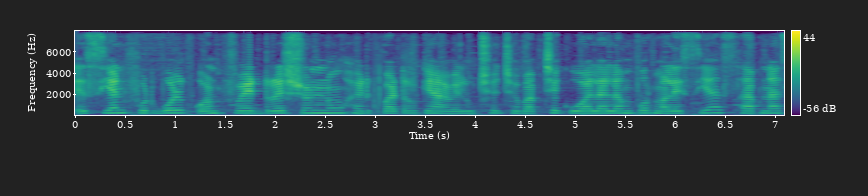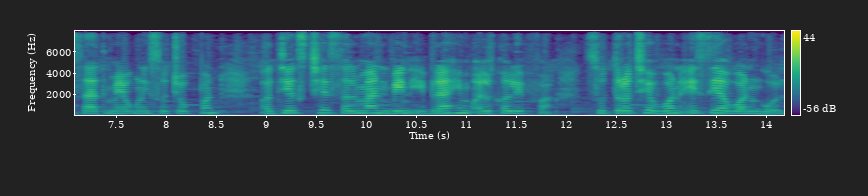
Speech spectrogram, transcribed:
એશિયન ફૂટબોલ કોન્ફેડરેશનનું હેડક્વાર્ટર ક્યાં આવેલું છે? જવાબ છે કુઆલાલંપુર, મલેશિયા. સ્થાપના સાત મે, ઓગણીસો ચોપન. અધ્યક્ષ છે સલમાન બિન ઇબ્રાહિમ અલ ખલીફા. સૂત્ર છે વન એશિયા, વન ગોલ.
